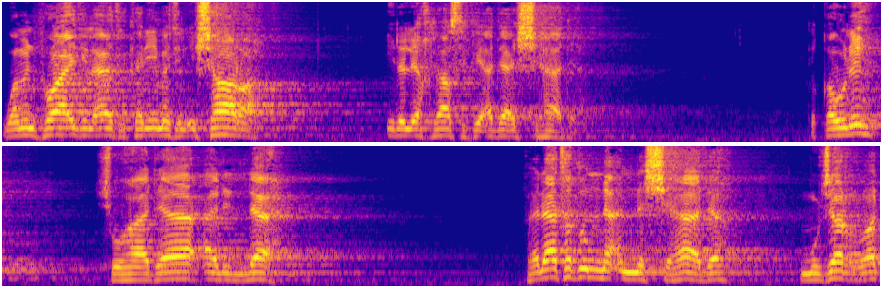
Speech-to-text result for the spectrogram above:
ومن فوائد الآية الكريمة الإشارة إلى الإخلاص في أداء الشهادة. بقوله شهداء لله. فلا تظن أن الشهادة مجرد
